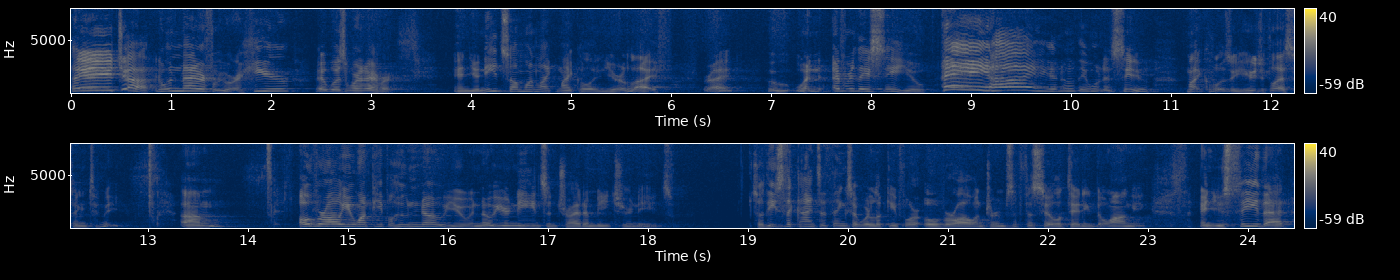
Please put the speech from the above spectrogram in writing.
hey, Jeff. It wouldn't matter if we were here, it was whatever. And you need someone like Michael in your life right? Who, whenever they see you, hey, hi, you know, they want to see you. Michael was a huge blessing to me. Um, overall, you want people who know you and know your needs and try to meet your needs. So these are the kinds of things that we're looking for overall in terms of facilitating belonging. And you see that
